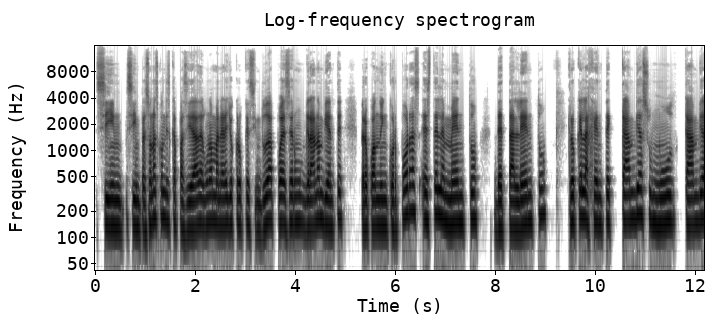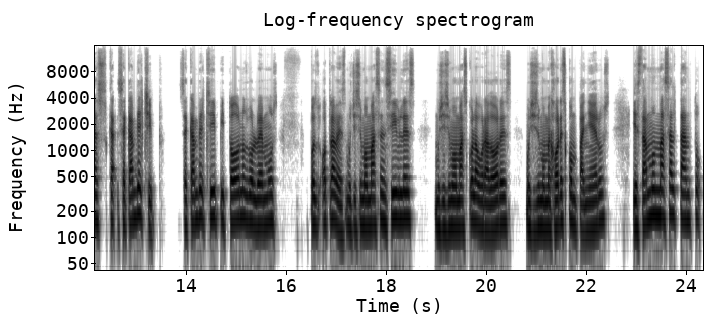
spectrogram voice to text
sin, sin personas con discapacidad, de alguna manera yo creo que sin duda puede ser un gran ambiente, pero cuando incorporas este elemento de talento, creo que la gente cambia su mood, cambia, se cambia el chip, se cambia el chip y todos nos volvemos, pues otra vez, muchísimo más sensibles, muchísimo más colaboradores, muchísimo mejores compañeros y estamos más al tanto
